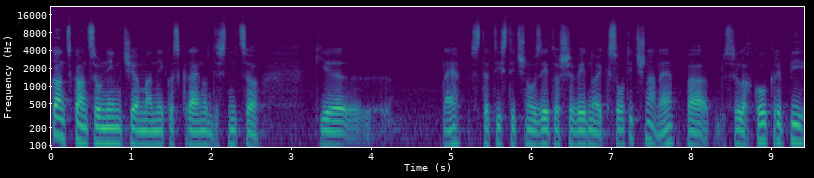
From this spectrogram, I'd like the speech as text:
Konec koncev Nemčija ima neko skrajno desnico, ki je ne, statistično vzeto še vedno eksotična, ne, pa se lahko ukrepi.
